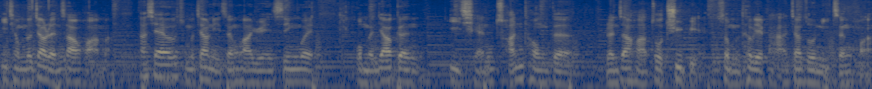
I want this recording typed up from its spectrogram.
以前我们都叫人造花嘛。那现在为什么叫拟真花？原因是因为我们要跟以前传统的人造花做区别，所以我们特别把它叫做拟真花。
